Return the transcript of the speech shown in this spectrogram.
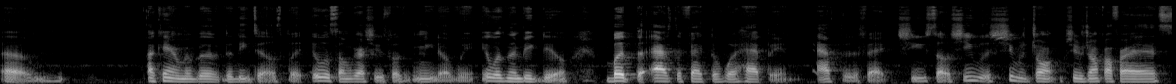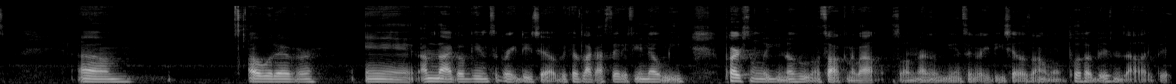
Um, I can't remember the details, but it was some girl she was supposed to meet up with. It wasn't a big deal, but the after fact of what happened after the fact, she so she was she was drunk. She was drunk off her ass, um, or whatever. And I'm not gonna get into great detail because, like I said, if you know me personally, you know who I'm talking about. So I'm not gonna get into great details. I don't want to put her business out like that.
